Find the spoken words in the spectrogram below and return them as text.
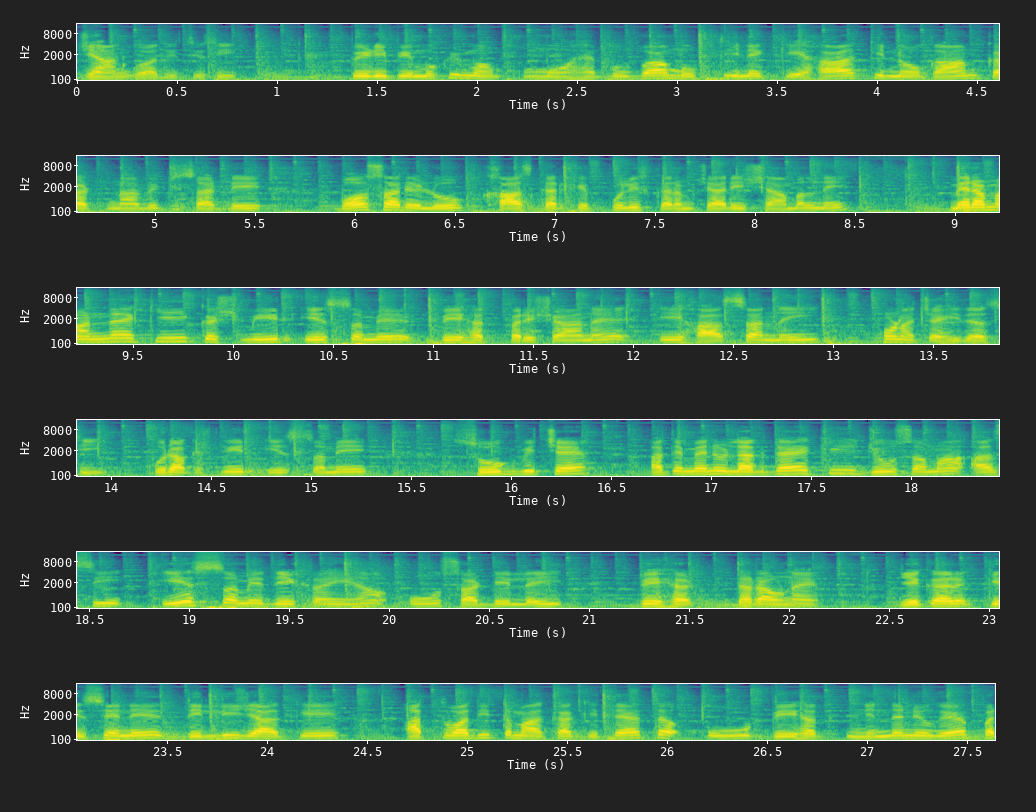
ਜਾਨ ਗਵਾ ਦਿੱਤੀ ਸੀ। ਪੀਡੀਪੀ ਮੁਖੀ ਮਹਿਬੂਬਾ ਮੁਫਤੀ ਨੇ ਕਿਹਾ ਕਿ ਨੋਗਾਮ ਘਟਨਾ ਵਿੱਚ ਸਾਡੇ ਬਹੁਤ ਸਾਰੇ ਲੋਕ, ਖਾਸ ਕਰਕੇ ਪੁਲਿਸ ਕਰਮਚਾਰੀ ਸ਼ਾਮਲ ਨੇ। ਮੇਰਾ ਮੰਨਣਾ ਹੈ ਕਿ ਕਸ਼ਮੀਰ ਇਸ ਸਮੇਂ ਬੇਹੱਦ ਪਰੇਸ਼ਾਨ ਹੈ। ਇਹ ਹਾਦਸਾ ਨਹੀਂ ਹੋਣਾ ਚਾਹੀਦਾ ਸੀ। ਪੂਰਾ ਕਸ਼ਮੀਰ ਇਸ ਸਮੇਂ ਸੋਗ ਵਿੱਚ ਹੈ ਅਤੇ ਮੈਨੂੰ ਲੱਗਦਾ ਹੈ ਕਿ ਜੋ ਸਮਾਂ ਅਸੀਂ ਇਸ ਸਮੇਂ ਦੇਖ ਰਹੇ ਹਾਂ, ਉਹ ਸਾਡੇ ਲਈ ਬੇਹੱਦ ਡਰਾਉਣਾ ਹੈ। ਜੇਕਰ ਕਿਸੇ ਨੇ ਦਿੱਲੀ ਜਾ ਕੇ ਅੱਤਵਾਦੀ ਧਮਾਕਾ ਕੀਤਾ ਹੈ, ਤਾਂ ਉਹ ਬੇਹੱਦ ਨਿੰਦਣਯੋਗ ਹੈ, ਪਰ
